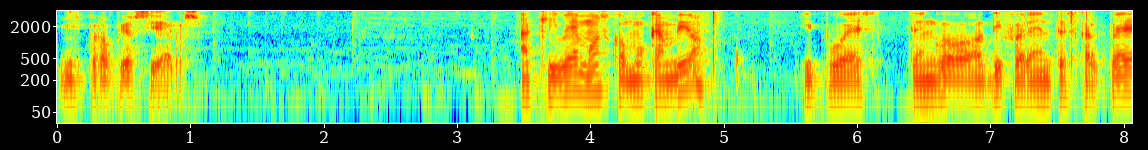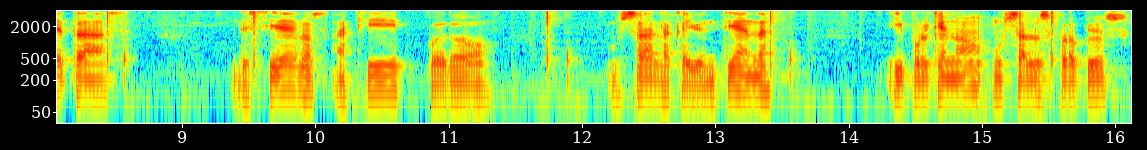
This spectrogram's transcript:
mis propios cielos. Aquí vemos cómo cambió. Y pues tengo diferentes carpetas de cielos. Aquí puedo usar la que yo entienda. Y por qué no usar los propios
